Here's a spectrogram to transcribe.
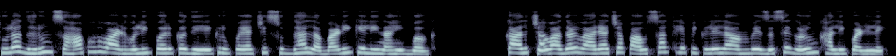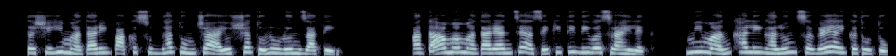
तुला धरून सहा वाढवली पर कधी एक रुपयाची सुद्धा लबाडी केली नाही बघ. कालच्या वादळ वाऱ्याच्या पावसात हे पिकलेले आंबे जसे गळून खाली पडले. तशी ही म्हातारी पाख सुद्धा तुमच्या आयुष्यातून उडून जातील आता आम्हा म्हाताऱ्यांचे असे किती दिवस राहिलेत? मी मान खाली घालून सगळे ऐकत होतो.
